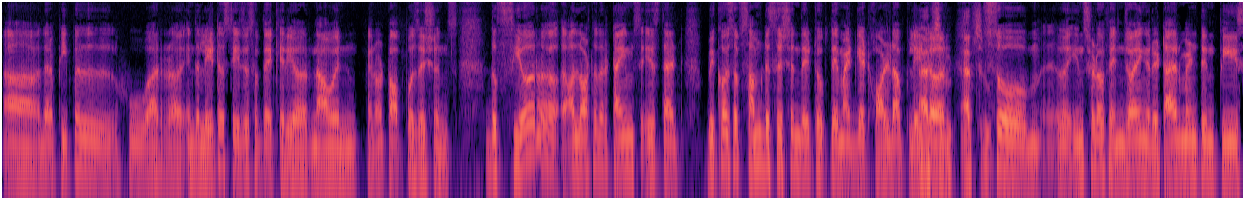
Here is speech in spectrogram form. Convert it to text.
uh, there are people who are uh, in the later stages of their career now in you know top positions. The fear uh, a lot of the times is that because of some decision they took, they might get hauled up later. Absolutely. Absolutely. So um, instead of enjoying retirement in peace,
